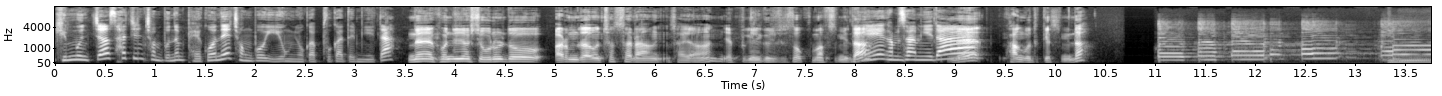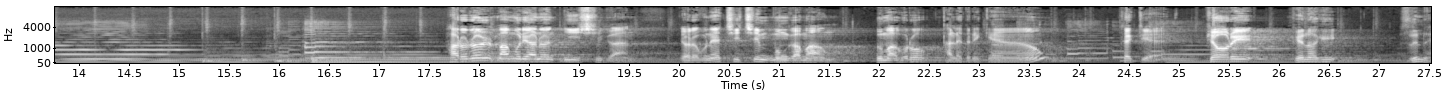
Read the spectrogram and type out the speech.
긴 문자 사진 첨부는 100원의 정보 이용료가 부과됩니다. 네, 권진영 씨 오늘도 아름다운 첫사랑 사연 예쁘게 읽어주셔서 고맙습니다. 네, 감사합니다. 네, 광고 듣겠습니다. 하루를 마무리하는 이 시간 여러분의 지친 몸과 마음 음악으로 달래드릴게요. 백디의 별이 변하기 전에.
